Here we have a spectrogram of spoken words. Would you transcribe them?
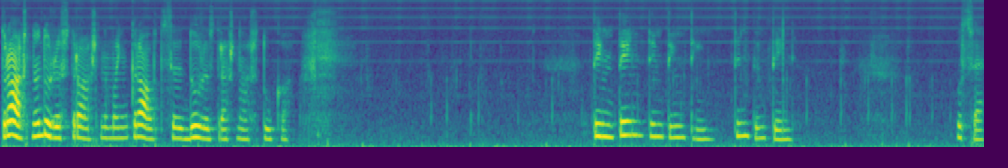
Страшно, дуже страшно. Майнкрафт це дуже страшна штука. Тинь-тинь, тинь-тинь-тинь. Усе.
